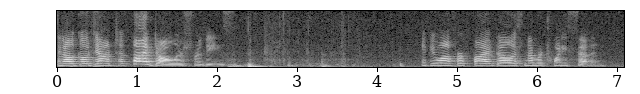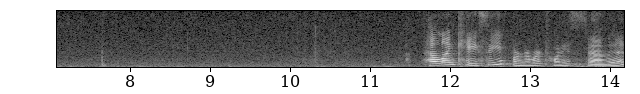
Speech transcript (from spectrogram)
And I'll go down to $5 for these. If you want for $5, number 27. Helen Casey for number 27.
